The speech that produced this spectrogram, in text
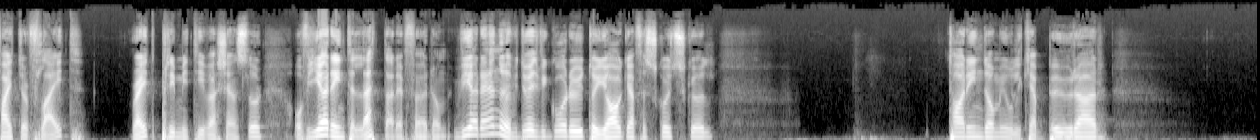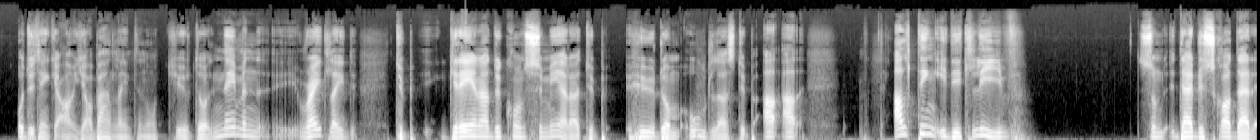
fight or flight, right? Primitiva känslor. Och vi gör det inte lättare för dem. Vi gör det ännu, du vet vi går ut och jagar för skojs skull. Tar in dem i olika burar. Och du tänker, ah, jag behandlar inte något djur då. Nej men, right like, typ grejerna du konsumerar, typ hur de odlas, typ all, all, allting i ditt liv som, där du skadar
